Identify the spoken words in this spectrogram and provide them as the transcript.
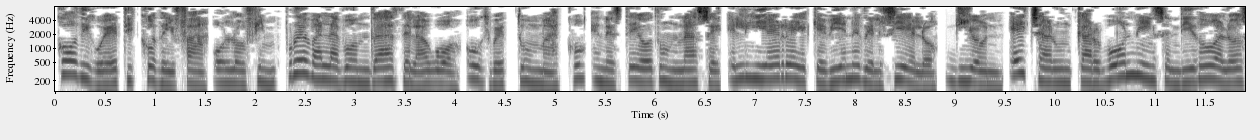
Código ético de Ifa. Olofin prueba la bondad del agua. Ogbetumaco. En este Odun nace el IR que viene del cielo. Guión. Echar un carbón encendido a los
